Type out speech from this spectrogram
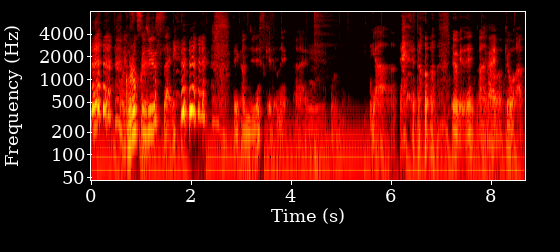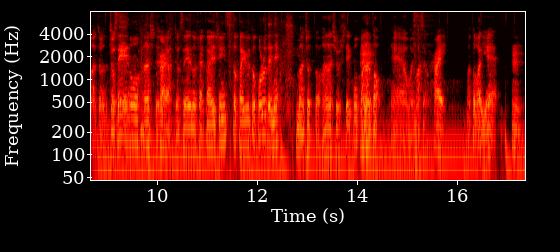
?5、60歳って感じですけどね。はい。うんいやー、えっと、というわけでね、あの、はい今日は、まあ、女性の話というか、はい女性の社会進出とかいうところでね、まあちょっとお話をしていこうかなと、えー思いますよ。はい。まあとはいえ、うん。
